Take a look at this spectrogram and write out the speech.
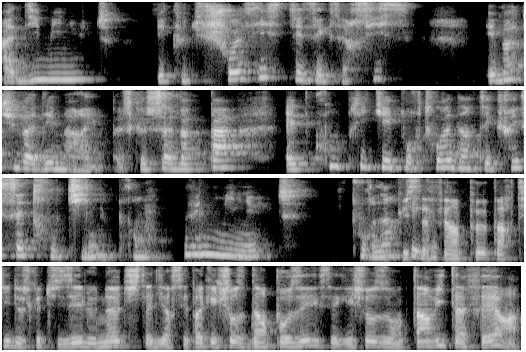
à 10 minutes et que tu choisisses tes exercices, eh ben, tu vas démarrer parce que ça va pas être compliqué pour toi d'intégrer cette routine. Prends une minute pour l'intégrer. Puis ça fait un peu partie de ce que tu disais, le nudge, c'est-à-dire c'est pas quelque chose d'imposé, c'est quelque chose qu'on t'invite à faire.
